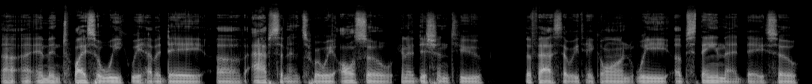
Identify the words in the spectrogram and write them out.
uh, and then twice a week we have a day of abstinence where we also, in addition to the fast that we take on, we abstain that day. So,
